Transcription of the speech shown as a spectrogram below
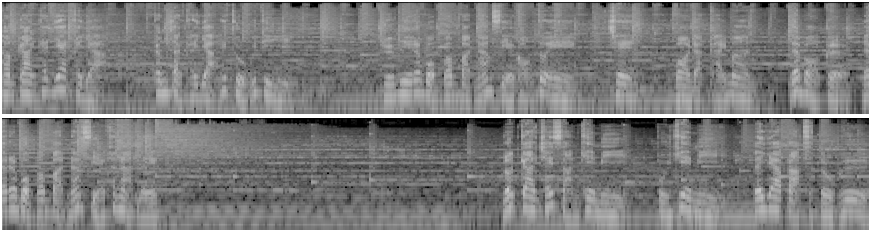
ทำการคัดแยกขยะกำจัดขยะให้ถูกวิธี หรือมีระบบบำบัดน้ำเสียของตัวเอง เช่น บ่อดักไขมัน และบ่อเกลอะและระบบบำบัดน้ำเสียขนาดเล็ก ลดการใช้สารเคมี ปุ๋ยเคมี และยาปราบศัตรูพืช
